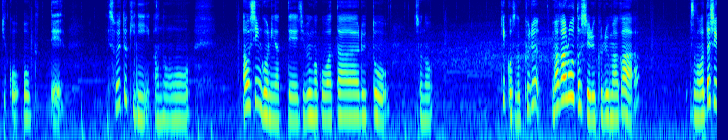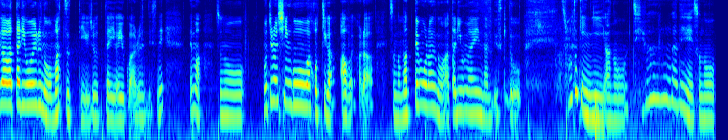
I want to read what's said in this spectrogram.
結構多くってそういう時にあのー、青信号になって自分がこう渡るとその結構その曲がろうとしてる車がその私が渡り終えるのを待つっていう状態がよくあるんですね。でまあそのもちろん信号はこっちが青やから、その待ってもらうのは当たり前なんですけど、その時に、あの、自分がね、その、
